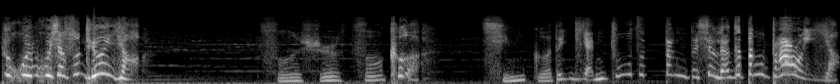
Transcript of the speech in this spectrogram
他会不会像孙婷一样？此时此刻，秦葛的眼珠子瞪得像两个灯泡一样，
